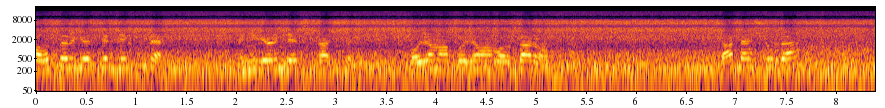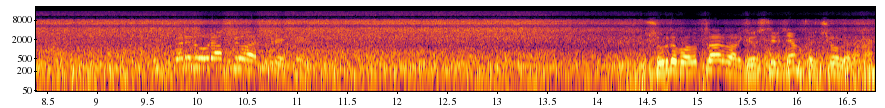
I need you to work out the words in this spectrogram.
balıkları gösterecektim de beni görünce hepsi kaçtı. Kocaman kocaman balıklar var. Zaten şurada yukarı doğru atlıyorlar sürekli. Şurada balıklar var. Göstereceğim. Kaçıyorlar hemen.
